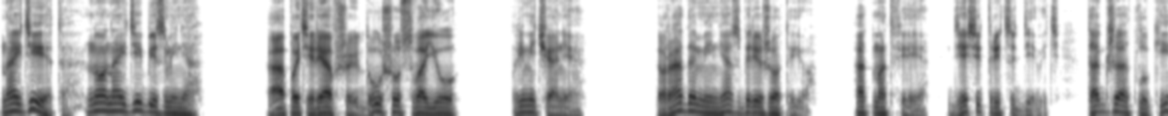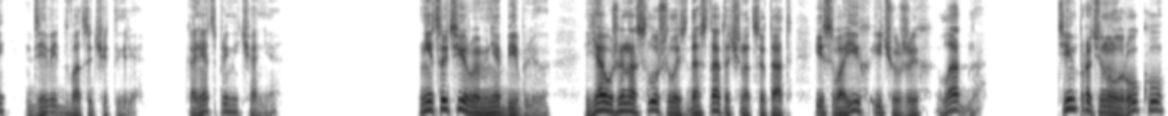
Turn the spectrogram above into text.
Найди это, но найди без меня. А потерявший душу свою... Примечание. Рада меня сбережет ее. От Матфея 10.39, также от Луки 9.24. Конец примечания. Не цитируй мне Библию. Я уже наслушалась достаточно цитат и своих, и чужих, ладно? Тим протянул руку,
